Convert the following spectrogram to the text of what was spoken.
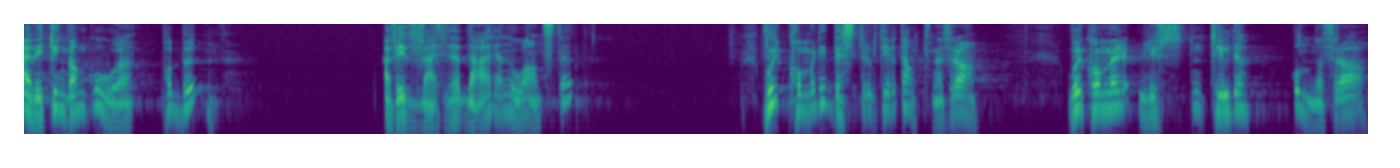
Er vi ikke engang gode på bunn? Er vi verre der enn noe annet sted? Hvor kommer de destruktive tankene fra? Hvor kommer lysten til det onde fra?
